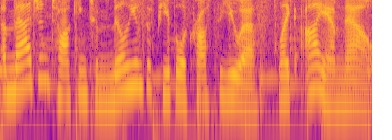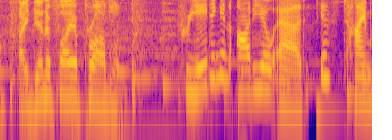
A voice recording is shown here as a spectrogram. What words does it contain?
Imagine talking to millions of people across the U.S. like I am now. Identify a problem. Creating an audio ad is time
